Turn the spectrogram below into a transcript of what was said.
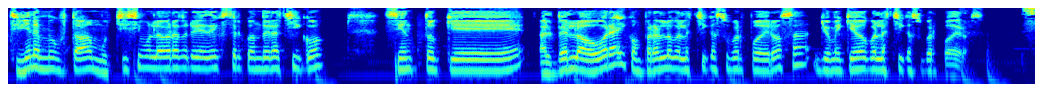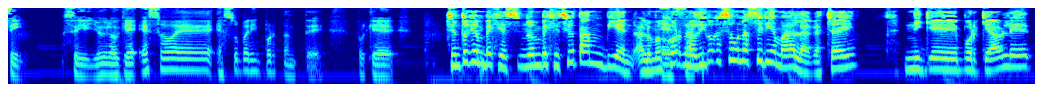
si bien a mí me gustaba muchísimo el laboratorio de Dexter cuando era chico, siento que al verlo ahora y compararlo con las chicas superpoderosas, yo me quedo con las chicas superpoderosas. Sí, sí, yo creo que eso es es súper importante, porque Siento que envejeció, no envejeció tan bien. A lo mejor, Exacto. no digo que sea una serie mala, ¿cachai? Ni que porque hable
